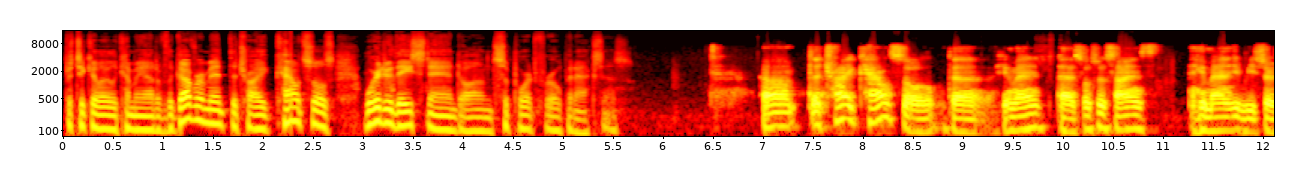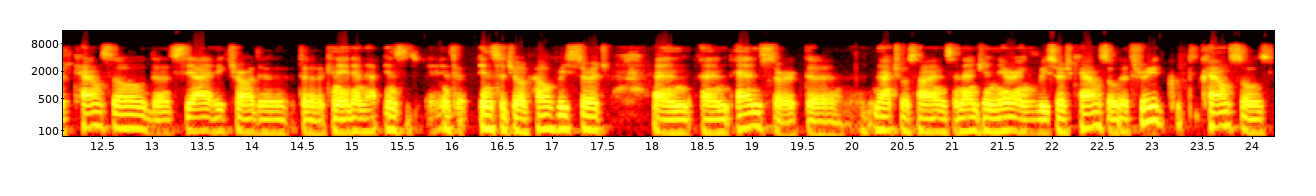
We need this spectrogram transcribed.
particularly coming out of the government, the tri councils. Where do they stand on support for open access? Um, the Tri Council, the Human uh, Social Science Humanity Research Council, the CIHR, the, the Canadian Institute of Health Research, and, and NSERC, the Natural Science and Engineering Research Council. The three councils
